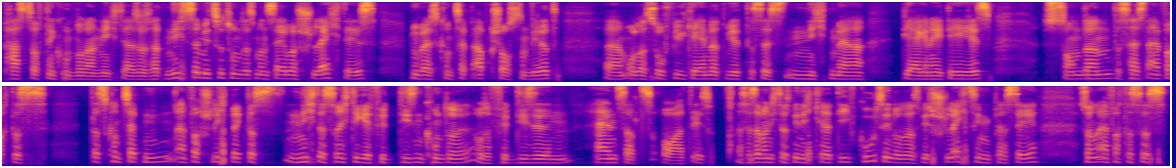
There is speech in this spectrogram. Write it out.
passt es auf den Kunden oder nicht. Also es hat nichts damit zu tun, dass man selber schlecht ist, nur weil das Konzept abgeschossen wird ähm, oder so viel geändert wird, dass es nicht mehr die eigene Idee ist, sondern das heißt einfach, dass das Konzept einfach schlichtweg das nicht das Richtige für diesen Kunden oder für diesen Einsatzort ist. Das heißt aber nicht, dass wir nicht kreativ gut sind oder dass wir schlecht sind per se, sondern einfach, dass das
